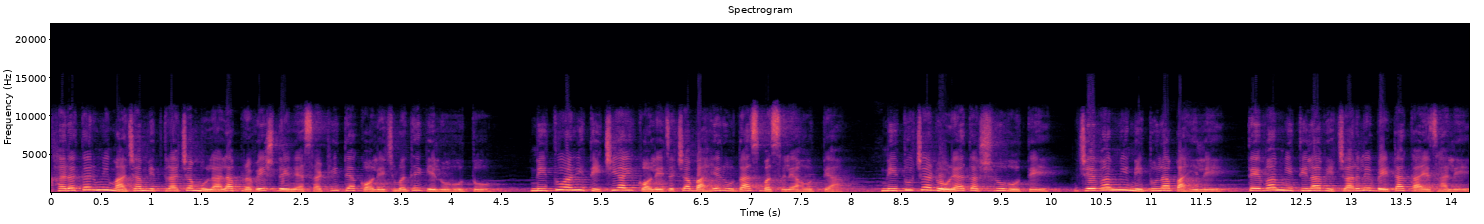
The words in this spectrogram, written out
खरं तर मी माझ्या मित्राच्या मुलाला प्रवेश देण्यासाठी त्या कॉलेजमध्ये गेलो होतो. नीतू आणि तिची आई कॉलेजच्या बाहेर उदास बसल्या होत्या. नीतूच्या डोळ्यात अश्रू होते. जेव्हा मी नीतूला पाहिले तेव्हा मी तिला विचारले बेटा काय झाले?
